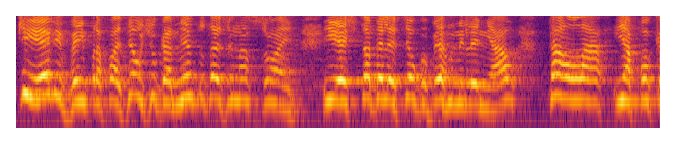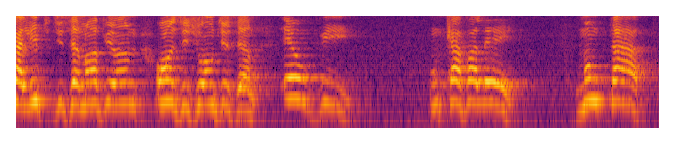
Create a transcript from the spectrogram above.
que ele vem para fazer o julgamento das nações e estabelecer o governo milenial, está lá em Apocalipse 19, 11, João dizendo: Eu vi um cavaleiro montado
